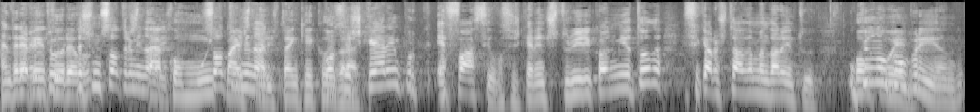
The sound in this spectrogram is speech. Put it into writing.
André Ventura Deixa-me só terminar está com muito só mais terminar tempo, isto. tem que equilibrar. Vocês querem porque é fácil, vocês querem destruir a economia toda e ficar o Estado a mandar em tudo. O que eu não compreendo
